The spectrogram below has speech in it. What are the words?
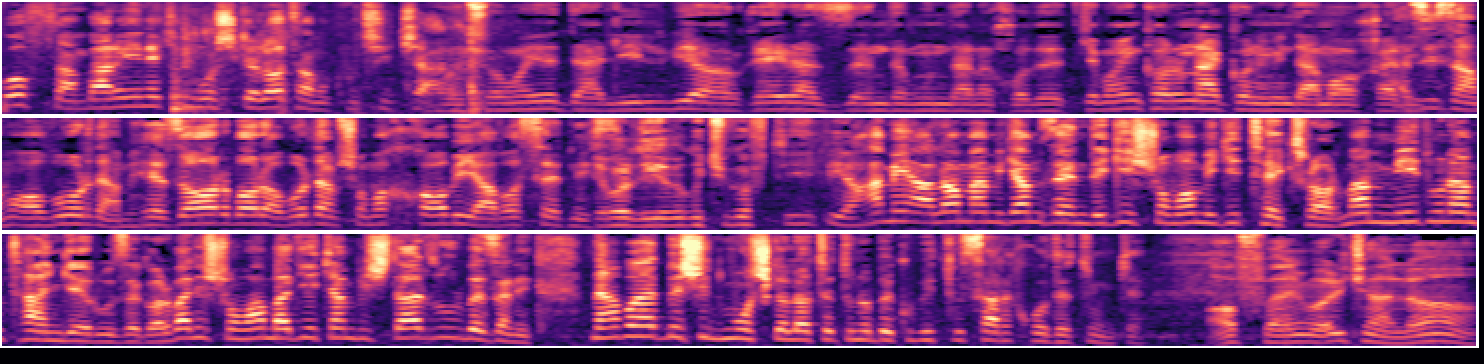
گفتم برای اینه که مشکلاتم رو کوچیک کردم. شما یه دلیل بیار غیر از زنده موندن خودت که ما این کارو نکنیم این دم آخری. عزیزم آوردم. هزار بار آوردم. شما خوابی حواست نیست. یه بار دیگه بگو چی گفتی؟ بیا همین الان من میگم زندگی شما میگی تکرار. من می‌دونم تنگ روزگار ولی شما هم باید یکم بیشتر زور بزنید. نباید بشید مشکلاتتون رو بکوبید تو سر خودتون که. آفرین باری کلا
